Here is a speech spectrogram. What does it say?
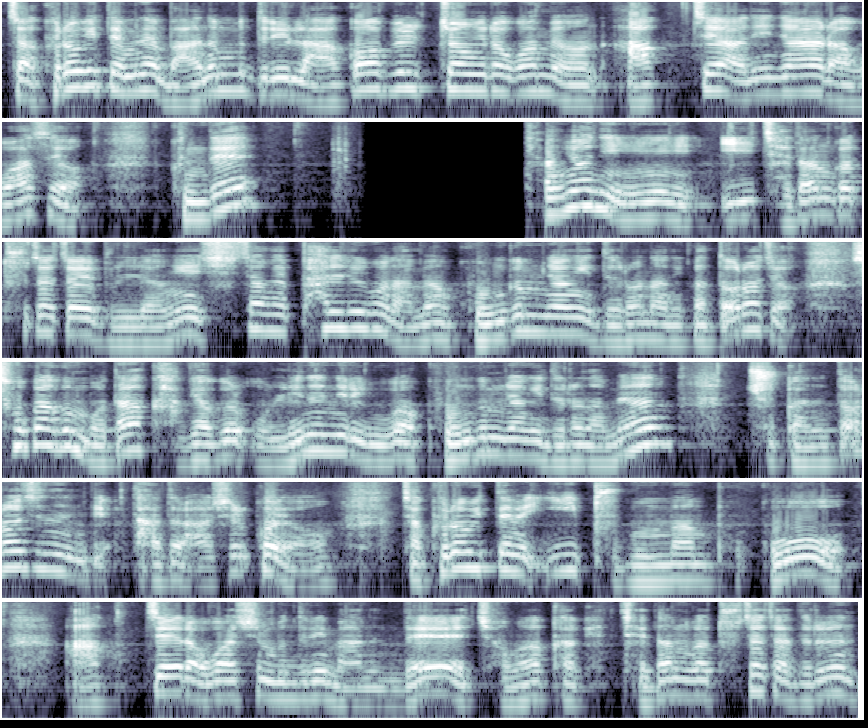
자, 그러기 때문에 많은 분들이 락업 일정이라고 하면 악재 아니냐라고 하세요. 근데 당연히 이 재단과 투자자의 물량이 시장에 팔리고 나면 공급량이 늘어나니까 떨어져. 소가금보다 가격을 올리는 일이고 공급량이 늘어나면 주가는 떨어지는 일이에요. 다들 아실 거예요. 자, 그렇기 때문에 이 부분만 보고 악재라고 하신 분들이 많은데 정확하게 재단과 투자자들은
